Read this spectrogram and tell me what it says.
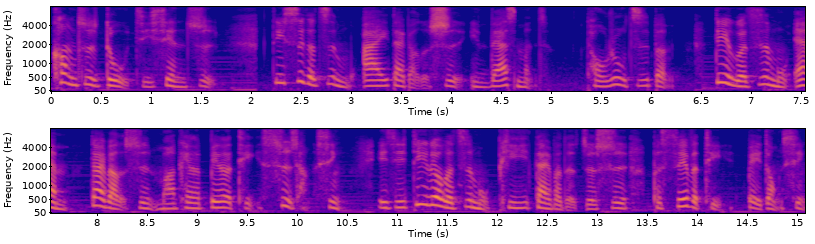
控制度及限制。第四个字母 I 代表的是 investment 投入资本，第五个字母 M 代表的是 marketability 市场性，以及第六个字母 P 代表的则是 passivity 被动性。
